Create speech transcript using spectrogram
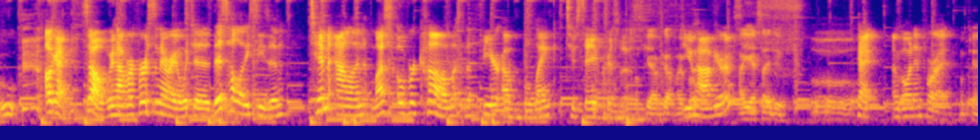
Ooh. Okay, so we have our first scenario, which is this holiday season, Tim Allen must overcome the fear of blank to save Christmas. Okay, I've got my Do you have yours? Uh, yes, I do. Ooh. Okay, I'm going in for it. Okay.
